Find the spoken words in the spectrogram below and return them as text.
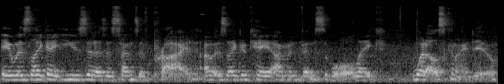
it was like I used it as a sense of pride. I was like, okay, I'm invincible. Like, what else can I do?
